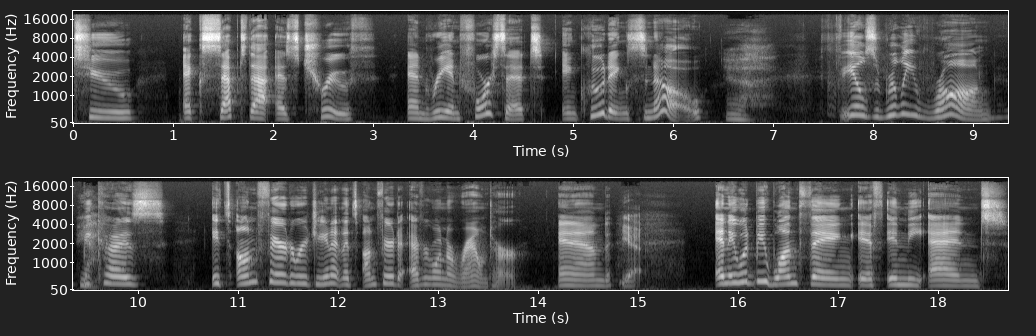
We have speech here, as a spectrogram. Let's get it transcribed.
to accept that as truth and reinforce it including Snow feels really wrong Yeah. because it's unfair to Regina and it's unfair to everyone around her. And yeah. and it would be one thing if in the end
